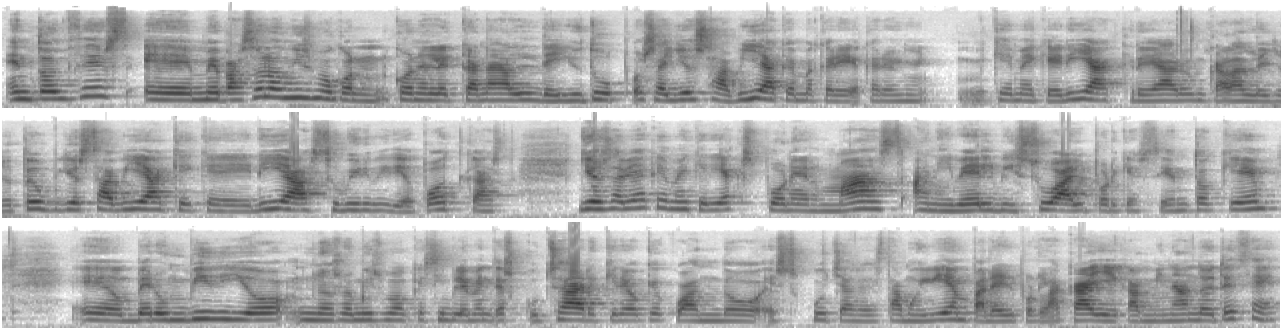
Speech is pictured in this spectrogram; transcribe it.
Entonces eh, me pasó lo mismo con, el canal de YouTube. O sea, yo sabía que me, quería que me quería crear un canal de YouTube. Yo sabía que quería subir video podcast. Yo sabía que me quería exponer más a nivel visual porque siento que eh, ver un vídeo no es lo mismo que simplemente escuchar. Creo que cuando escuchas está muy bien para ir por la calle, caminando, etc.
